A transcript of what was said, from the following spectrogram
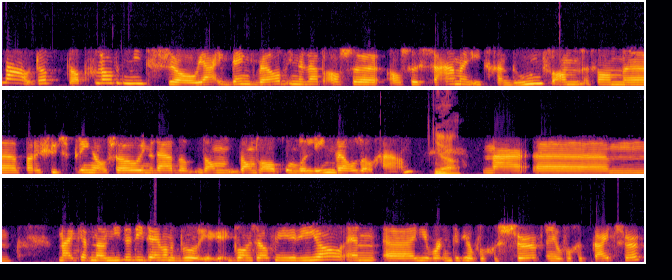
nou, dat, dat geloof ik niet zo. Ja, ik denk wel inderdaad als ze, als ze samen iets gaan doen van, van uh, parachutespringen of zo, inderdaad, dan, dan zal het onderling wel zo gaan. Ja. Maar... Um, maar ik heb nou niet het idee, want ik bedoel, ik, woon zelf in Rio en uh, hier wordt natuurlijk heel veel gesurfd en heel veel gekitesurfd.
